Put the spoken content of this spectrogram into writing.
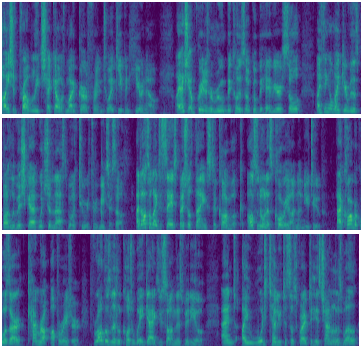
I should probably check out my girlfriend, who I keep in here now. I actually upgraded her room because of good behaviour, so I think I might give her this bottle of Ishka, which should last about two or three weeks or so. I'd also like to say a special thanks to Cormac, also known as Corion on YouTube. Uh, Cormac was our camera operator for all those little cutaway gags you saw in this video, and I would tell you to subscribe to his channel as well,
